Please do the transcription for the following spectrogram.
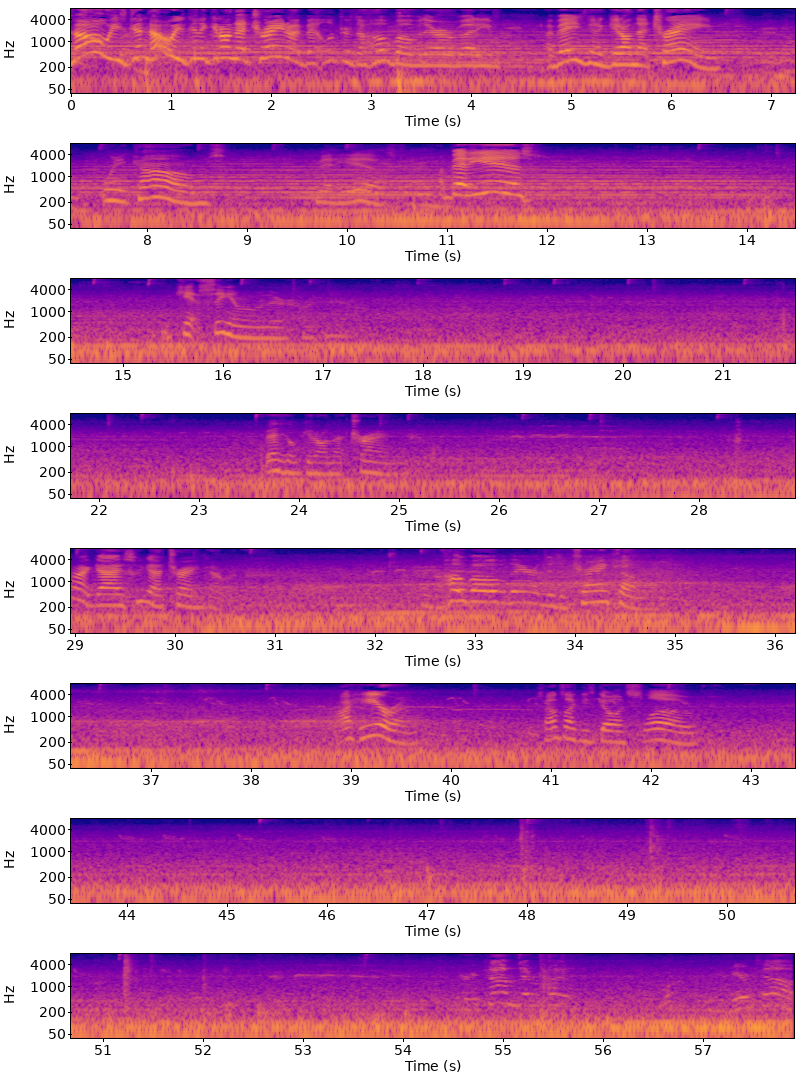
No, he's gonna no, he's gonna get on that train. I bet. Look, there's a hobo over there, everybody. I bet he's gonna get on that train when he comes. I bet he is. I bet he is. You can't see him over there right now. Bet he'll get on that train. Alright guys, we got a train coming. There's a hobo over there and there's a train coming. I hear him. Sounds like he's going slow. Here he comes, everybody. Here he comes.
